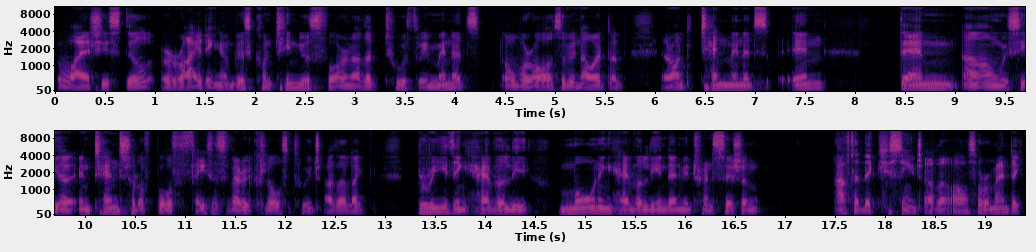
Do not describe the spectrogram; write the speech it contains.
while she's still riding him. This continues for another two, three minutes overall. So we're now at, around 10 minutes in. Then um, we see an intense shot of both faces very close to each other, like breathing heavily, moaning heavily, and then we transition after they're kissing each other. Oh, so romantic.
